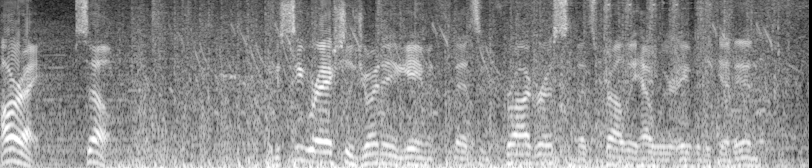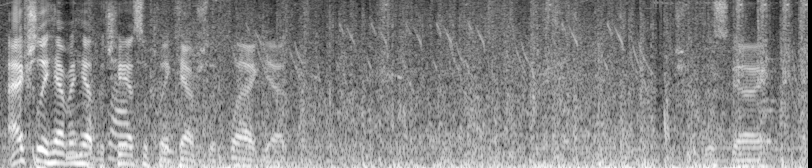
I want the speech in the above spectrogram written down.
All right, so you can see we're actually joining a game that's in progress, and that's probably how we were able to get in. I actually haven't had the chance to play Capture the Flag yet. Shoot this guy.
